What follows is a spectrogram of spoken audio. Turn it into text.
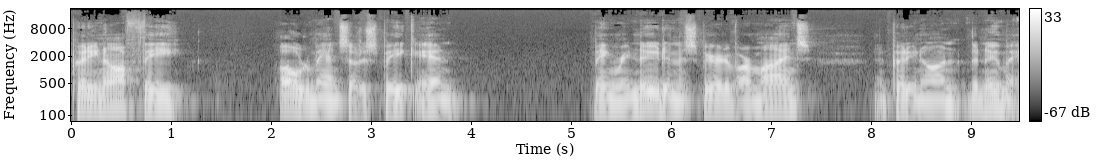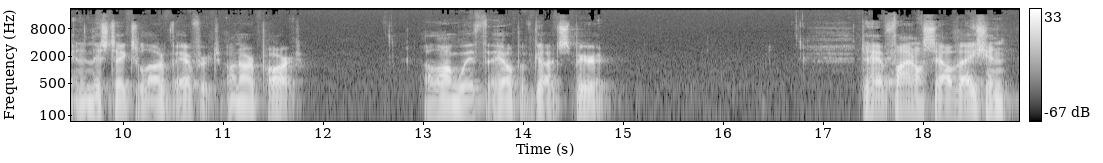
Putting off the old man, so to speak, and being renewed in the spirit of our minds and putting on the new man. And this takes a lot of effort on our part, along with the help of God's Spirit. To have final salvation,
